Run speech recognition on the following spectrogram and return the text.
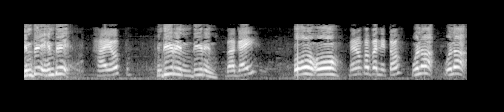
Hindi, hindi. Hayop? Hindi rin, hindi rin. Bagay? Oo, oo. Meron ka ba nito? Wala, wala.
